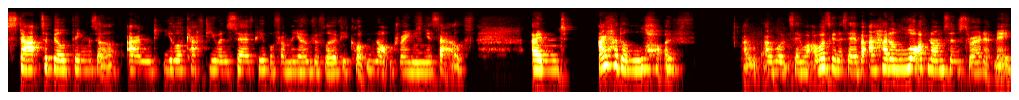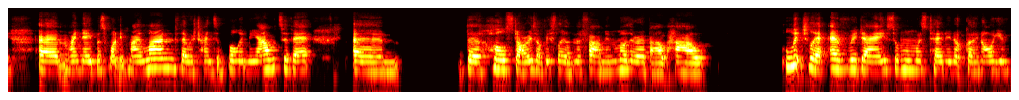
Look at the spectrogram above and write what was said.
start to build things up and you look after you and serve people from the overflow of your cup, not draining yourself. And I had a lot of I, I, won't say what I was going to say, but I had a lot of nonsense thrown at me. Um, my neighbours wanted my land; they were trying to bully me out of it. Um, the whole story is obviously on the farming mother about how literally every day someone was turning up going, Oh, you've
